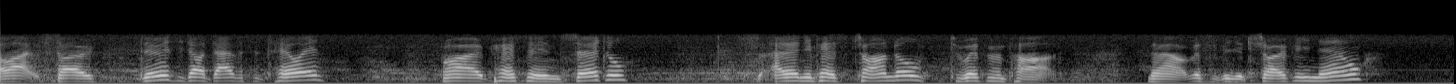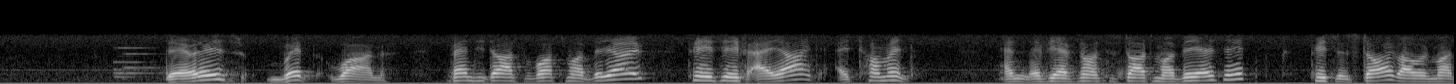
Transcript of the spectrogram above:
Alright, so do is your Davis Italian by pressing circle and then you press triangle to rip them apart. Now this will be your trophy now. There it is, rip one. Thank you guys for watching my video. Please leave a like, a comment, and if you have not subscribed to my videos yet, please subscribe. I would much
